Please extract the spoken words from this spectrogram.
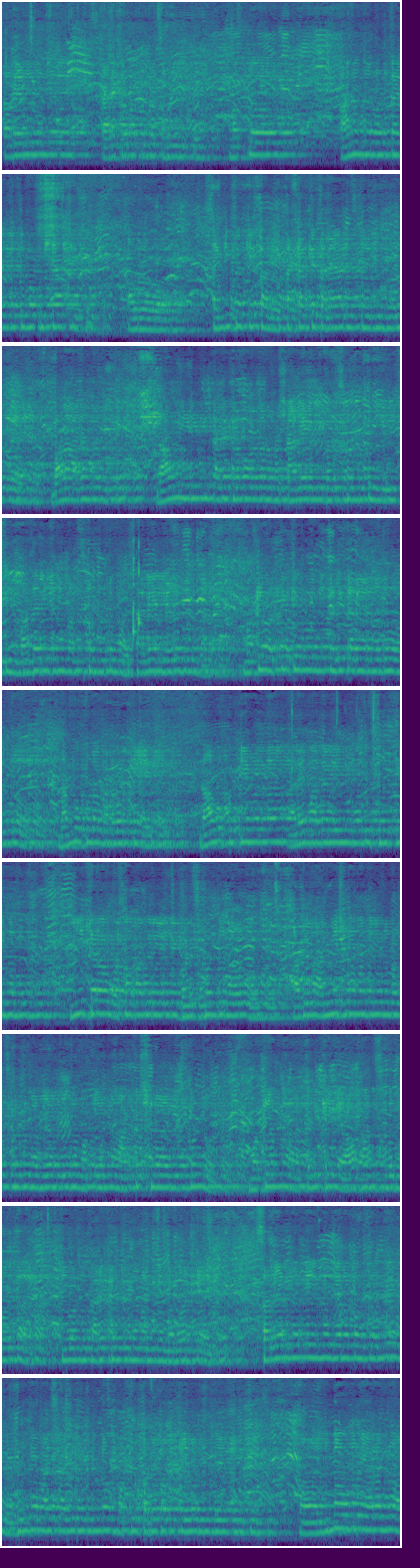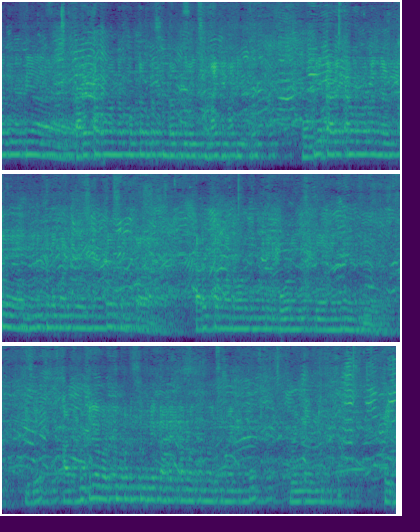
ಸಭೆಯಲ್ಲಿ ಕಾರ್ಯಕ್ರಮ ತುಂಬ ಚೆನ್ನಾಗಿತ್ತು ಮತ್ತು ಆನಂದ ನೋಡ್ತಾ ಇದ್ರೆ ತುಂಬ ಖುಷಿ ಆಗ್ತಿತ್ತು ಅವರು ಸಂಗೀತಕ್ಕೆ ತಕ್ಕಂತೆ ತಲೆ ಆಡಿಸ್ತಾ ಇದ್ದು ನೋಡಿದ್ರೆ ಭಾಳ ಆನಂದವಿತ್ತು. ನಾವು ಈ ರೀತಿ ಕಾರ್ಯಕ್ರಮವನ್ನು ನಮ್ಮ ಶಾಲೆಯಲ್ಲಿ ಬಳಸ್ಕೊಂಡ್ಬಿಟ್ಟು ಈ ರೀತಿ ಮಾದರಿಯನ್ನು ಬಳಸ್ಕೊಂಡ್ಬಿಟ್ಟು ಶಾಲೆಯಲ್ಲಿ ಹೇಳೋದ್ರಿಂದ ಮಕ್ಕಳು ಅತ್ಯುತ್ತಮವಾಗಿ ಕಲಿತಾರೆ ಅನ್ನೋದು ಒಂದು ನಮಗೂ ಕೂಡ ಮನವರಿಕೆ ಆಯಿತು. ನಾವು ಪಠ್ಯವನ್ನು ಹಳೆ ಮಾದರಿಯಲ್ಲಿ ಓದಿಸೋದಕ್ಕಿಂತ ಅದನ್ನು ಅನ್ವೇಷಣಾ ಮಾಧ್ಯಮವನ್ನು ಬಳಸಿಕೊಂಡು ನಾವು ಮಕ್ಕಳನ್ನು ಆಕರ್ಷಣೆಯಾಗಿಸಿಕೊಂಡು ಮಕ್ಕಳನ್ನು ಕಲಿಕೆಗೆ ಆಹ್ವಾನಿಸಬಹುದು ಅಂತ ಈ ಒಂದು ಕಾರ್ಯಕ್ರಮದಿಂದ ನಮಗೆ ಮನವರಿಕೆ ಆಯಿತು. ಸರಿಯಾದಲ್ಲಿ ಇನ್ನೊಂದು ಏನಪ್ಪ ಅಂತಂದರೆ ಒಬ್ಬರಿಗೆ ವಯಸ್ಸಾಗಿರೋದ್ರಿಂದ ಮಕ್ಕಳು ಪದೇ ಪದೇ ಕೇಳೋದ್ರಿಂದ ಏನಾಗುತ್ತೆ ಇನ್ನೊಬ್ಬರು ಯಾರಾದರೂ ಆ ರೀತಿಯ ಕಾರ್ಯಕ್ರಮವನ್ನು ಕೊಟ್ಟಂಥ ಸಂದರ್ಭದಲ್ಲಿ ಚೆನ್ನಾಗಿ ನಡೀತು ಒಬ್ಬರೇ ಕಾರ್ಯಕ್ರಮವನ್ನು ನಡೆದು ನಿರೂಪಣೆ ಮಾಡಿರೋದ್ರಿಂದ ಸ್ವಲ್ಪ ಕಾರ್ಯಕ್ರಮ ನೋಡೋದ್ರಿಂದ ಬೋರ್ ಅನ್ನೋದು ಇದೆ. ಅದು ಬಿಟ್ಟರೆ ಹೊರತುಪಡಿಸಿದ್ರೆ ಕಾರ್ಯಕ್ರಮ ತುಂಬ ಚೆನ್ನಾಗಿ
